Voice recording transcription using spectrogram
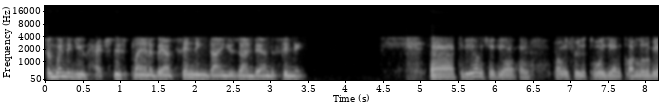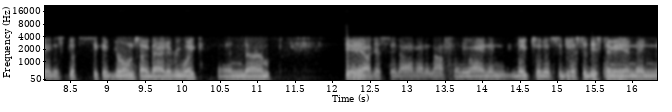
So when did you hatch this plan about sending Danger Zone down to Sydney? Uh, to be honest with you, I, I probably threw the toys out of the cot a little bit. I just got sick of drawing so bad every week, and um, yeah, I just said oh, I've had enough anyway. And then Luke sort of suggested this to me, and then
